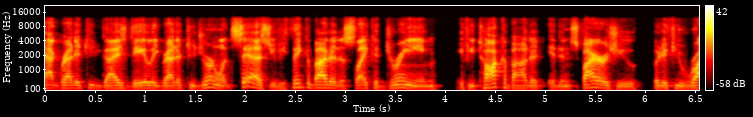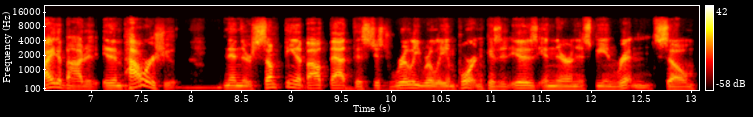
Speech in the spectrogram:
that gratitude guy's daily gratitude journal it says if you think about it it's like a dream. If you talk about it it inspires you. But if you write about it it empowers you. And then there's something about that that's just really really important because it is in there and it's being written. So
